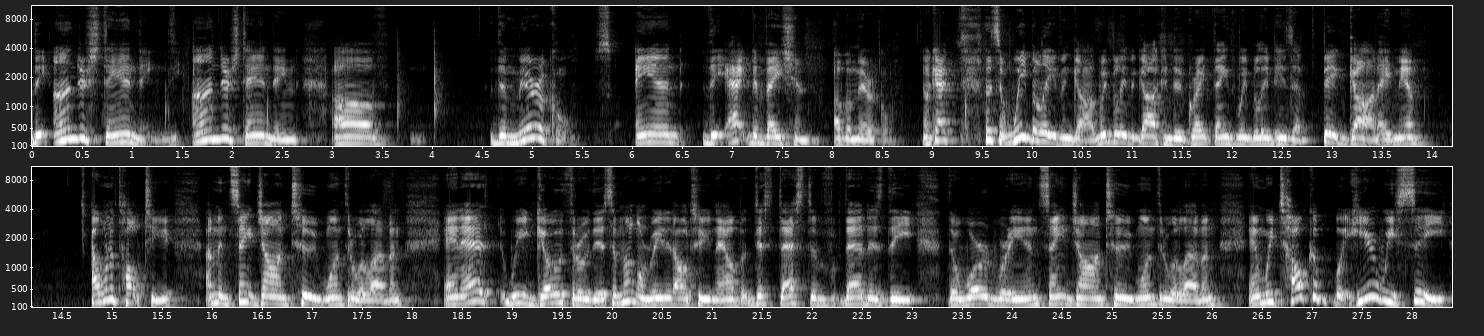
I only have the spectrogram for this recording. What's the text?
the understanding, the understanding of the miracles and the activation of a miracle. Okay? Listen, we believe in God. We believe that God can do great things. We believe He's a big God. Amen. I want to talk to you. I'm in St. John 2, 1 through 11. And as we go through this, I'm not going to read it all to you now, but just that's the that is the the word we're in, St. John 2, 1 through 11. And we talk here we see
